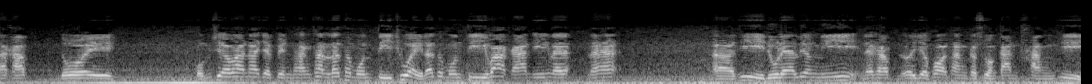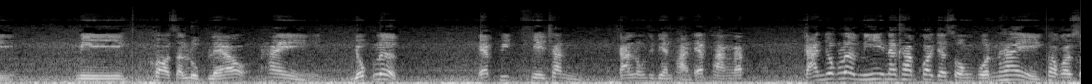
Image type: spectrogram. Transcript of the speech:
นะครับ โดยผมเชื่อว่าน่าจะเป็นทางท่านรัฐมนตรีช่วยรัฐมนตรีว่าการเองเลยนะฮะอ่าที่ดูแลเรื่องนี้นะครับ โดยเฉพาะทางกระทรวงการคลังที่มีข้อสรุปแล้วให้ยกเลิก แอปพลิเคชัน การลงทะเบียนผ่านแอปทางรัฐการยกเลิกนี้นะครับ ก็จะส่งผลให้ทกส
